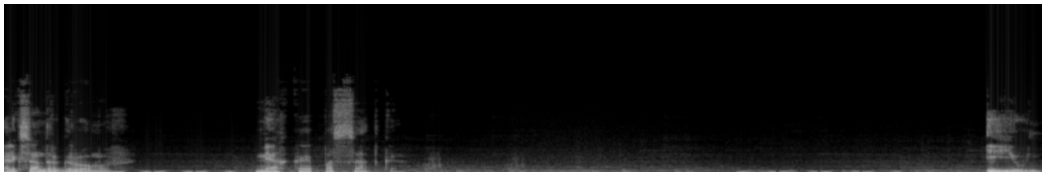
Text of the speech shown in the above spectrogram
Александр Громов. Мягкая посадка. Июнь.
